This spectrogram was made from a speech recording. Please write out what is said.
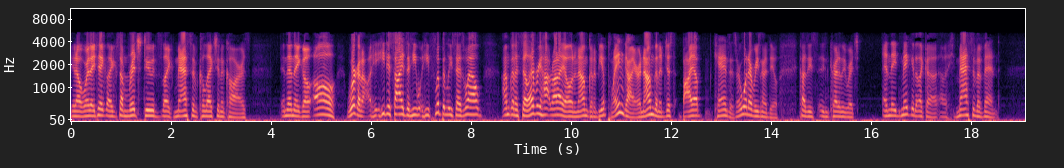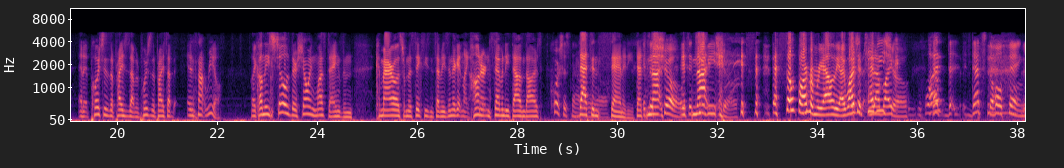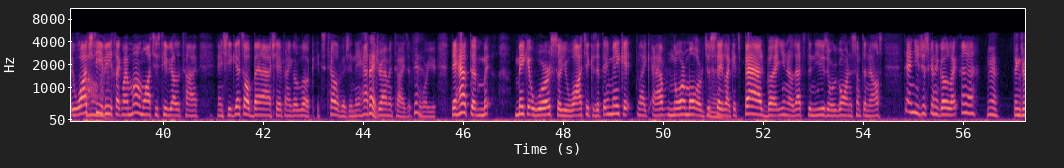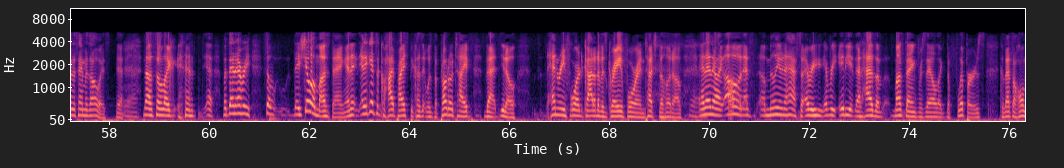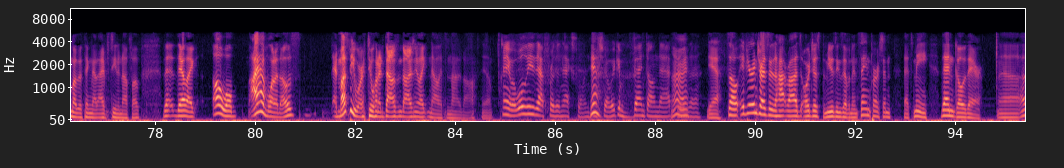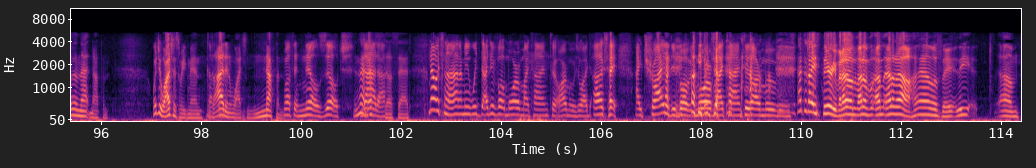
you know where they take like some rich dude's like massive collection of cars. And then they go oh we're gonna he, decides that he he flippantly says well I'm gonna sell every hot rod I own and now I'm gonna be a plane guy or now I'm gonna just buy up Kansas or whatever he's gonna do because he's incredibly rich. And they make it like a, a massive event and it pushes the prices up and pushes the price up and it's not real. Like on these shows, they're showing Mustangs and Camaros from the 60s and 70s, and they're getting like hundred and seventy thousand dollars. Of course, it's not. That's real. insanity. That's It's a not show. It's, It's a not, TV show. It's that's so far from reality. I watch It's it a and I'm like, show. what? That, that- that's the whole thing. You watch oh. TV. It's like my mom watches TV all the time, and she gets all bent out of shape, and I go, "Look, it's television. They have Right. to dramatize it Yeah. for you. They have to ma- make it worse so you watch it. Because if they make it like av- normal or just Yeah. say like it's bad, but you know that's the news, and we're going to something else, then you're just gonna go like, eh, yeah, things are the same as always. Yeah. yeah." No, so like, yeah, but then every so they show a Mustang and it and it gets a high price because it was the prototype that you know Henry Ford got out of his grave for and touched the hood of, Yeah. and then they're like, oh, that's a million and a half. So every every idiot that has a Mustang for sale, like the flippers, because that's a whole other thing that I've seen enough of. they- They're like, oh well, I have one of those. It must be worth two hundred thousand dollars, and you're like, no, it's not at all. Yeah. Anyway, we'll leave that for the next one. Yeah. So we can vent on that. All for right. The, Yeah. So if you're interested in hot rods or just the musings of an insane person, that's me, then go there. Uh, other than that, nothing. What'd you watch this week, man? Because I didn't watch nothing. a nil, zilch, Isn't that nada. that's so sad? No, it's not. I mean, we I devote more of my time to our movies. Well, I, Alex, I, I try to devote more of my time to our movies. That's a nice theory, but I don't, I don't, I'm- don't know. Eh, we'll see. The, um,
